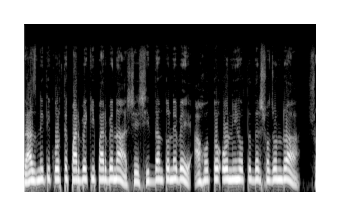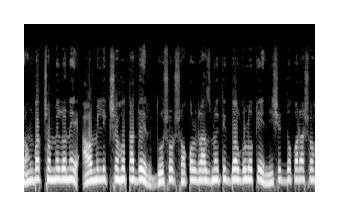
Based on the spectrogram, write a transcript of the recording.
রাজনীতি করতে পারবে কি পারবে না সে সিদ্ধান্ত নেবে আহত ও নিহতদের স্বজনরা। সংবাদ সম্মেলনে আওয়ামী লীগ সহ তাদের দোসর সকল রাজনৈতিক দলগুলোকে নিষিদ্ধ করা সহ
